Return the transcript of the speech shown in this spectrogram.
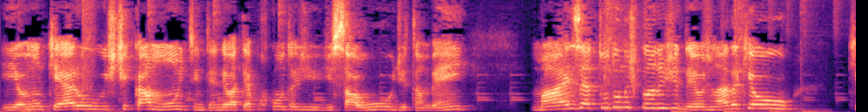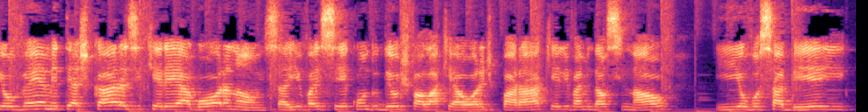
e eu não quero esticar muito, entendeu? Até por conta de, de saúde também. Mas é tudo nos planos de Deus. Nada que eu que eu venha meter as caras e querer agora, não. Isso aí vai ser quando Deus falar que é a hora de parar, que Ele vai me dar o sinal e eu vou saber e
